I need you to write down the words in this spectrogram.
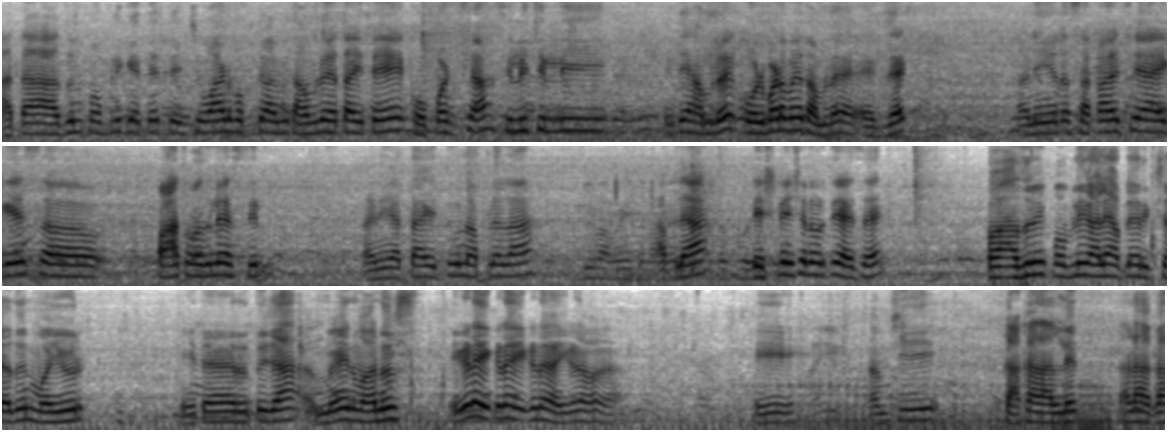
आता अजून पब्लिक येते. त्यांची वाट बघतो आम्ही थांबलो आहे आता इथे खोपटच्या सिली चिल्ली इथे थांबलो आहे कोलबाडमध्ये थांबलो आहे एक्झॅक्ट आणि आता सकाळचे आय गेस पाच वाजले असतील. आणि आता इथून आपल्याला आपल्या डेस्टिनेशनवरती यायचं आहे अजून एक पब्लिक आले आपल्या रिक्षातून मयूर. इथं ऋतुजा मेन माणूस. इकडे इकडे इकडे इकडे बघा. हे आमची काका आलेत टाटा काका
